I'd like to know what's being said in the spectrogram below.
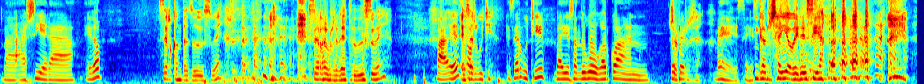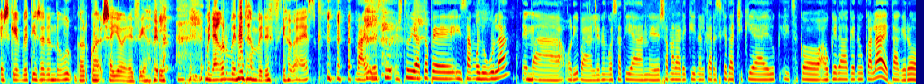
ba, hasiera edo. Zer kontatu duzu, eh? Zer aurreratu duzu, eh? Ba, ez? Ezer gutxi. Ezer gutxi, bai esan dugu gaurkoan... Sorpresa. Bez, ez. Gaur saio berezia. Eske beti esaten dugu gaurko saio berezia dela. Baina gaur benetan berezia da, ez? Bai, estu, estudio tope izango dugula, eta hori, ba, lehenengo zatian e, samararekin elkarrizketa txikia eduk, itzeko aukera geneukala, eta gero,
